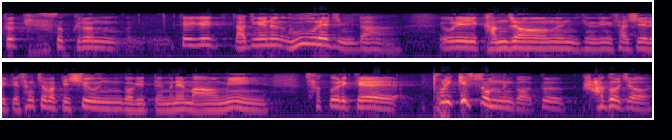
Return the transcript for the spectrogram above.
그 계속 그런 그게 나중에는 우울해집니다. 우리 감정은 굉장히 사실 이렇게 상처받기 쉬운 거기 때문에 마음이 자꾸 이렇게 돌이킬 수 없는 것, 그 과거죠.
